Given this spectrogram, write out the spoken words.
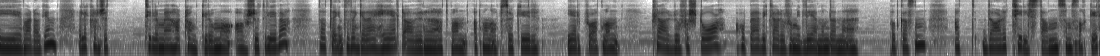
i hverdagen, eller kanskje til og med har tanker om å avslutte livet, da tenker, da tenker jeg det er helt avgjørende at man, at man, oppsøker hjelp, og at man klarer å forstå, håper jeg vi klarer å formidle gjennom denne podkasten, at da er det tilstanden som snakker.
